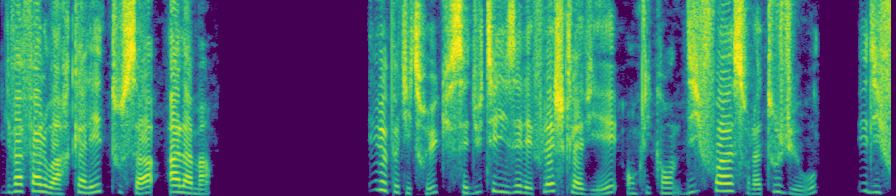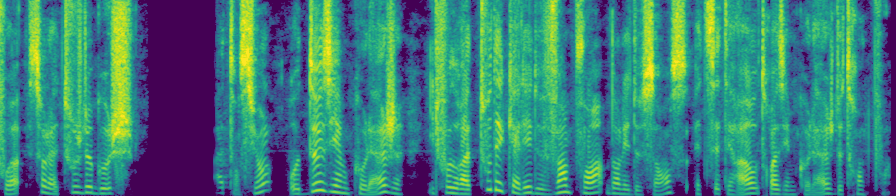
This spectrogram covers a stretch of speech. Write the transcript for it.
Il va falloir caler tout ça à la main. Et le petit truc, c'est d'utiliser les flèches clavier en cliquant 10 fois sur la touche du haut et 10 fois sur la touche de gauche. Attention, au deuxième collage, il faudra tout décaler de 20 points dans les deux sens, etc. au troisième collage de 30 points.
